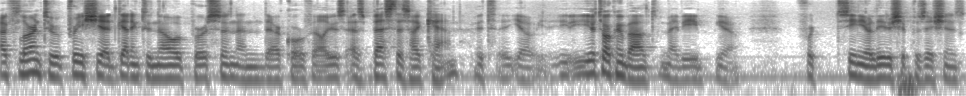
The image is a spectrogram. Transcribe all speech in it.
I've learned to appreciate getting to know a person and their core values as best as I can. It, you know, you're talking about maybe you know, for senior leadership positions,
